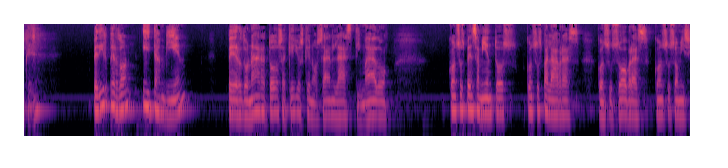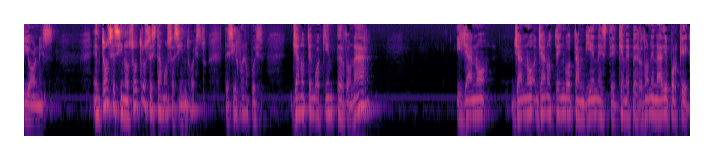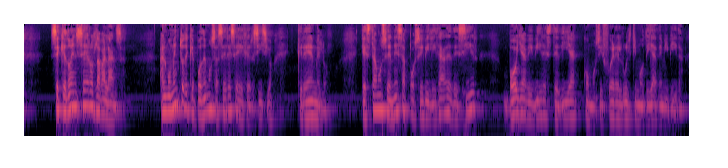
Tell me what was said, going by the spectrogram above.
Pedir perdón y también perdonar a todos aquellos que nos han lastimado con sus pensamientos, con sus palabras, con sus obras, con sus omisiones. Entonces, si nosotros estamos haciendo esto, decir, bueno, pues ya no tengo a quien perdonar y ya no ya no ya no tengo también este que me perdone nadie porque se quedó en ceros la balanza. Al momento de que podemos hacer ese ejercicio, créemelo, que estamos en esa posibilidad de decir, voy a vivir este día como si fuera el último día de mi vida.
